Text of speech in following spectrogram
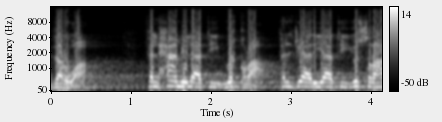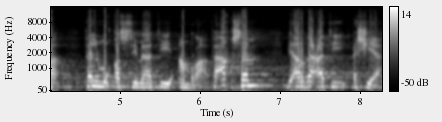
ذروا فالحاملات وقرا فالجاريات يسرا فالمقسمات أمرا فأقسم بأربعة أشياء.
